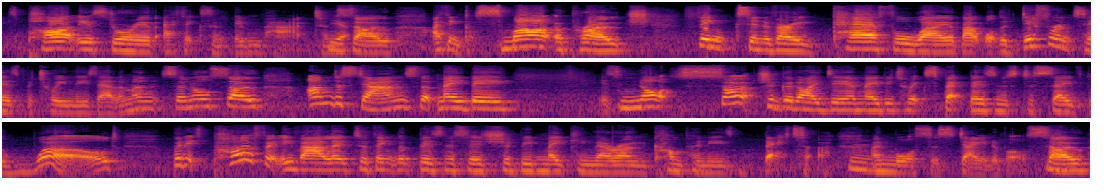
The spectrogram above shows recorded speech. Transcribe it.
it's partly a story of ethics and impact. And yeah. so I think a smart approach thinks in a very careful way about what the difference is between these elements and also understands that maybe it's not such a good idea maybe to expect business to save the world but it's perfectly valid to think that businesses should be making their own companies better mm. and more sustainable. So mm.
